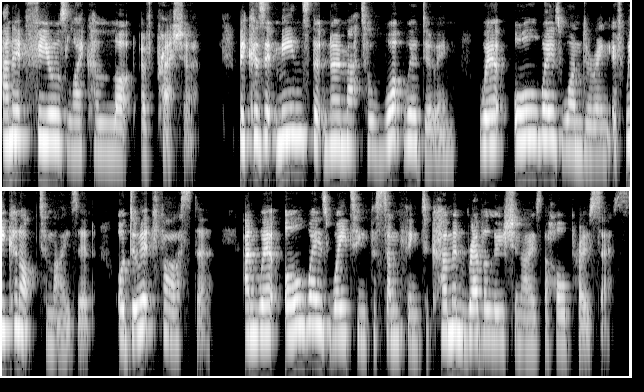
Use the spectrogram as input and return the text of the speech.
And it feels like a lot of pressure because it means that no matter what we're doing, we're always wondering if we can optimize it or do it faster, and we're always waiting for something to come and revolutionize the whole process.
